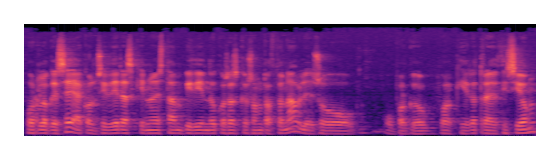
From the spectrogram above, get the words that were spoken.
por lo que sea consideras que no están pidiendo cosas que son razonables o, o por cualquier otra decisión,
